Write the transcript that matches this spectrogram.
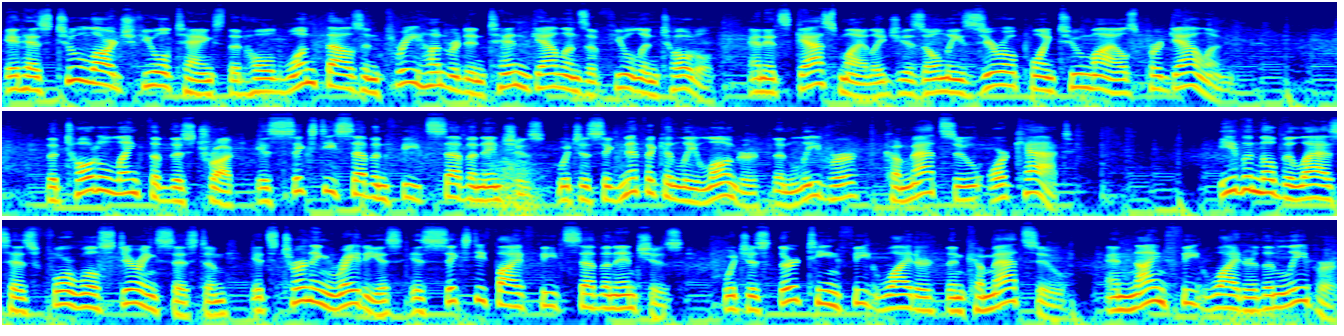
It has two large fuel tanks that hold 1,310 gallons of fuel in total, and its gas mileage is only 0.2 miles per gallon. The total length of this truck is 67 feet 7 inches, which is significantly longer than Liebherr, Komatsu, or CAT. Even though BelAZ has four-wheel steering system, its turning radius is 65 feet 7 inches, which is 13 feet wider than Komatsu and 9 feet wider than Liebherr.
